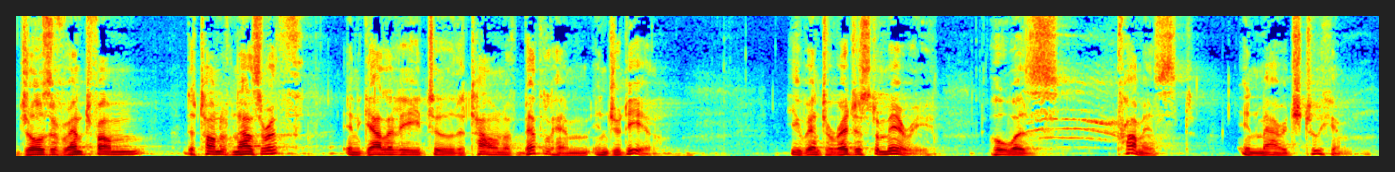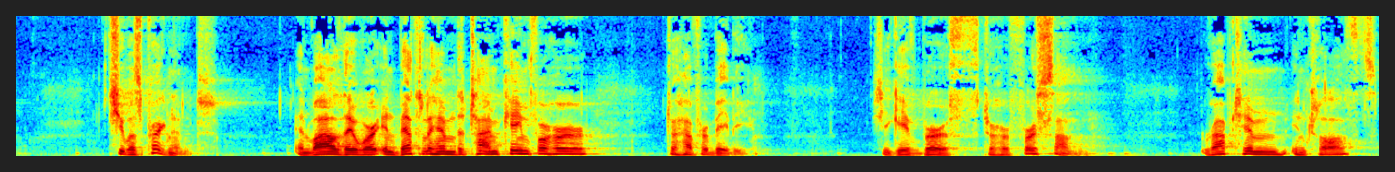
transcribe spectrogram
Joseph went from the town of Nazareth in Galilee to the town of Bethlehem in Judea. He went to register Mary, who was promised in marriage to him. She was pregnant, and while they were in Bethlehem, the time came for her to have her baby. She gave birth to her first son, wrapped him in cloths,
